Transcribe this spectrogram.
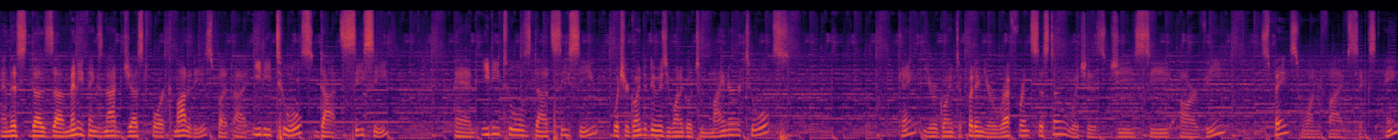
And this does uh, many things not just for commodities but uh, edtools.cc and edtools.cc what you're going to do is you want to go to miner tools Okay, you're going to put in your reference system, which is GCRV space 1568,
